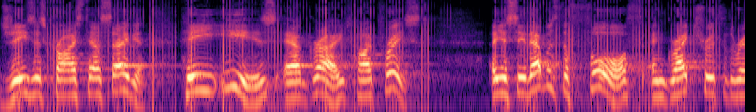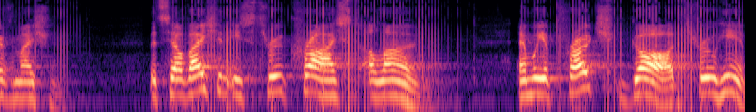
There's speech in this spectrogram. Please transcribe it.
Jesus Christ our Saviour. He is our great high priest. And you see, that was the fourth and great truth of the Reformation that salvation is through Christ alone. And we approach God through Him.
